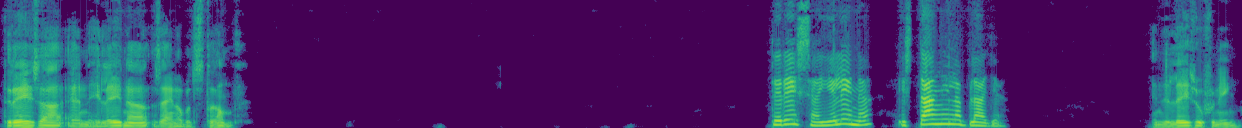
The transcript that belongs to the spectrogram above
Teresa en Elena zijn op het strand. Teresa y Elena están en la playa. In de leesoefening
